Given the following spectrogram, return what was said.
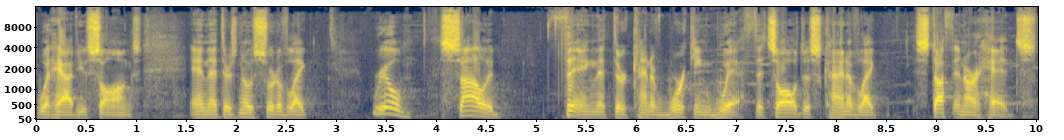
what have you, songs, and that there's no sort of like real solid thing that they're kind of working with. It's all just kind of like stuff in our heads.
